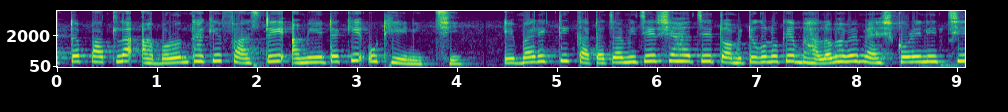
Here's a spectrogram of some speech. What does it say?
একটা পাতলা আবরণ থাকে, ফার্স্টেই আমি এটাকে উঠিয়ে নিচ্ছি। এবার একটি কাঁটা চামিচের সাহায্যে টমেটোগুলোকে ভালোভাবে ম্যাশ করে নিচ্ছি।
